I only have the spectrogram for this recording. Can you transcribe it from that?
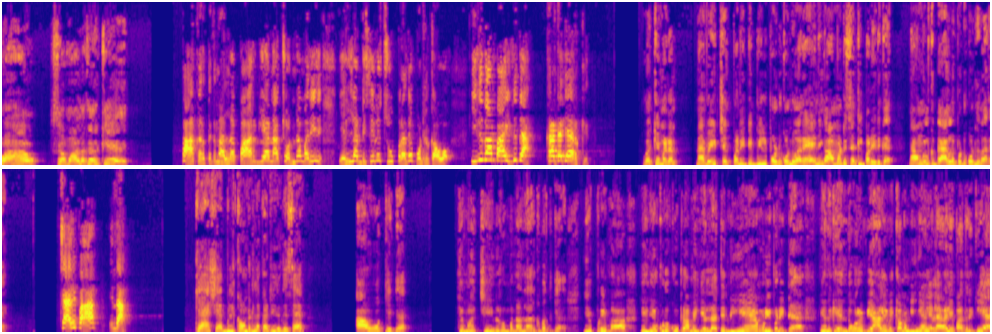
வாவ் செம அழகா இருக்கே. பாக்குறதுக்கு நல்ல பாருகியா நான் சொன்ன மாதிரி எல்லா டிசைனும் சூப்பரா தான் போட்டிருக்காவோ. இதுதான் பா இதுதான் கரெக்டா இருக்கு ஓகே மேடம் நான் வெயிட் செக் பண்ணிட்டு பில் போட்டு கொண்டு வரேன். நீங்க அமௌண்ட் செட்டில் பண்ணிடுங்க. நான் உங்களுக்கு பேக்ல போட்டு கொண்டு வரேன். சரிப்பா இந்தா. கேஷை பில் கவுண்டர்ல கட்டிடுங்க சார் ஆ ஓகேங்க ஏமா செயின் ரொம்ப நல்லா இருக்கு பாத்துக்க. எப்படிமா என்னைய கூட கூப்பிடாம எல்லாத்தையும் நீயே முடிவு பண்ணிட்ட? எனக்கு எந்த ஒரு வேலையும் வைக்காம நீயே எல்லா வேலையும் பாத்திருக்கிய?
